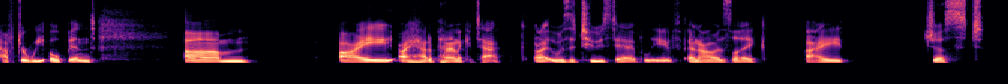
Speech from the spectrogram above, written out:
after we opened. Um, I, I had a panic attack. Uh, it was a Tuesday, I believe. And I was like, I just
